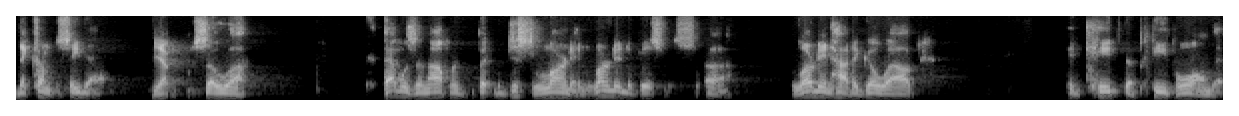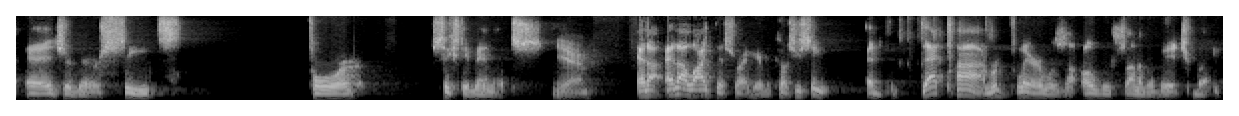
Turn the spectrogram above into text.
that come to see that. Yep. So uh, that was an opportunity, but just learning, learning the business, uh, learning how to go out and keep the people on the edge of their seats for 60 minutes. Yeah. And I, and I like this right here because you see, at that time, Ric Flair was an older son of a bitch, buddy.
